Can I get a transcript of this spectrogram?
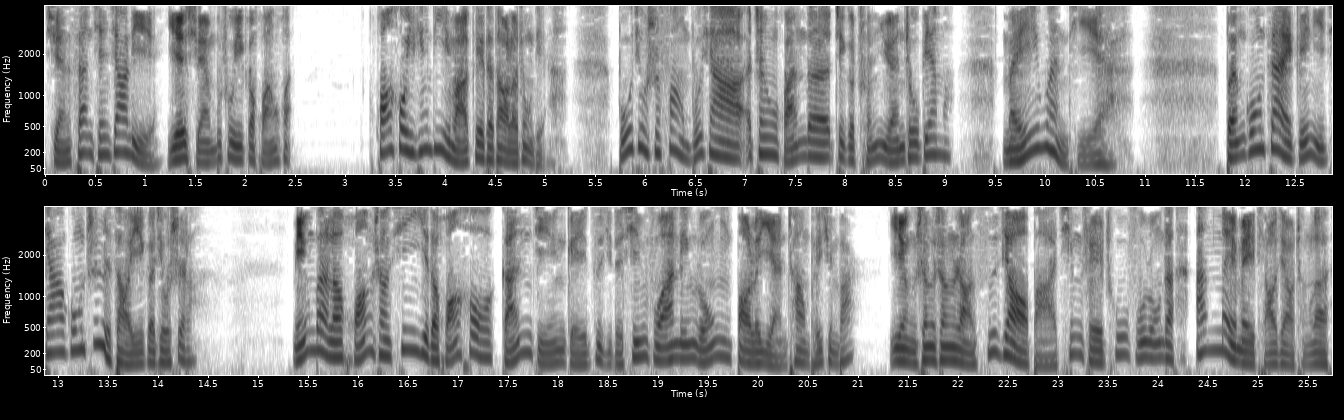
选三千佳丽，也选不出一个嬛嬛。皇后一听，立马 get 到了重点啊，不就是放不下甄嬛的这个纯元周边吗？没问题，本宫再给你加工制造一个就是了。明白了皇上心意的皇后，赶紧给自己的心腹安陵容报了演唱培训班。硬生生让私教把清水出芙蓉的安妹妹调教成了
